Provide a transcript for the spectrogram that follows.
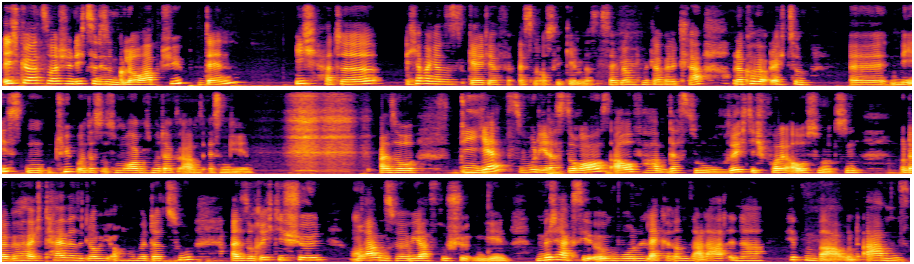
ich gehöre zum Beispiel nicht zu diesem Glow-Up-Typ, denn ich hatte. Ich habe mein ganzes Geld ja für Essen ausgegeben. Das ist ja, glaube ich, mittlerweile klar. Und da kommen wir auch gleich zum äh, nächsten Typ und das ist morgens, mittags, abends essen gehen. Also, die jetzt, wo die Restaurants aufhaben, das so richtig voll ausnutzen. Und da gehöre ich teilweise, glaube ich, auch noch mit dazu. Also richtig schön morgens wir wieder frühstücken gehen. Mittags hier irgendwo einen leckeren Salat in einer hippen Bar. Und abends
